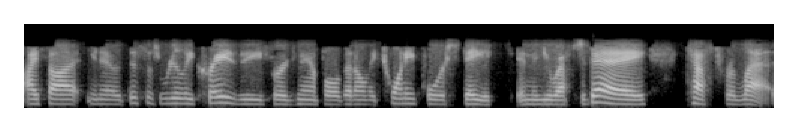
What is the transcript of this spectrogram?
I thought, you know, this is really crazy, for example, that only 24 states in the US today test for lead.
